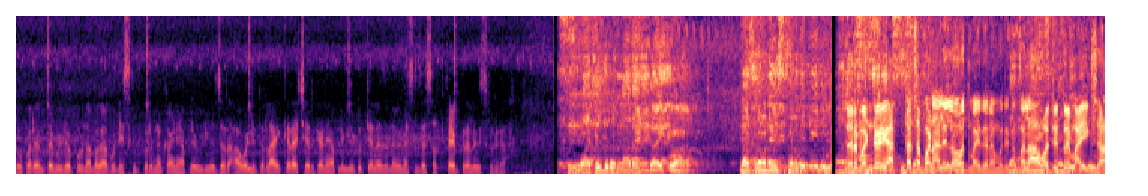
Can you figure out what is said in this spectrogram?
तोपर्यंत व्हिडिओ पूर्ण बघा. कुठे स्किप करू नका आणि आपले व्हिडिओ जर आवडली तर लाईक करा शेअर करा आणि आपले यूट्यूब चॅनल जर नवीन असेल तर सबस्क्राईब करायला विसरू नका. श्री राजेंद्र नारायण गायकवाड त्याचप्रमाणे स्पर्धेतील तर मंडळी आत्ताच आपण आलेलो आहोत मैदानामध्ये. तुम्हाला आवाज येतोय माईकचा.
